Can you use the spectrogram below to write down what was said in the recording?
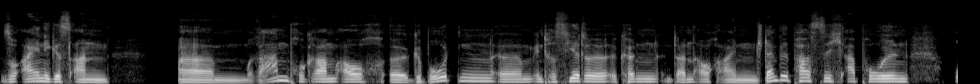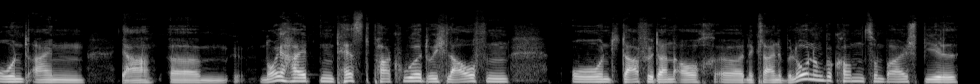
so einiges an ähm, Rahmenprogramm auch äh, geboten. Ähm, Interessierte können dann auch einen Stempelpass sich abholen und einen ja, ähm, Neuheiten, Testparcours durchlaufen und dafür dann auch äh, eine kleine Belohnung bekommen zum Beispiel.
